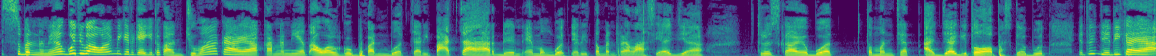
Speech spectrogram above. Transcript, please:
sebenarnya gue juga awalnya mikir kayak gitu kan. Cuma kayak karena niat awal gue bukan buat cari pacar dan emang buat nyari teman relasi aja. terus kayak buat temen chat aja gitu loh pas gabut itu jadi kayak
